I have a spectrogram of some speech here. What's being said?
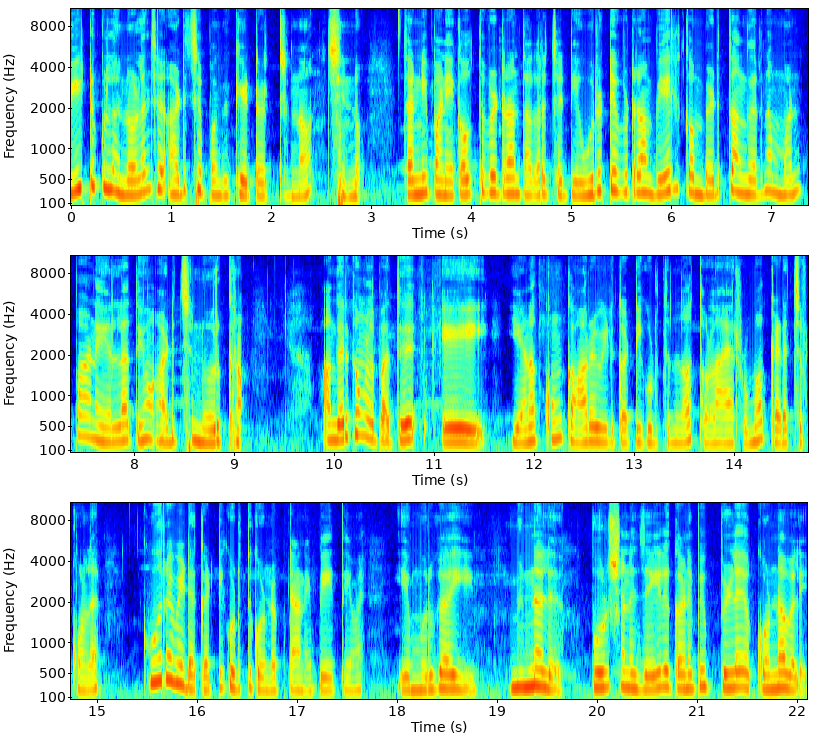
வீட்டுக்குள்ளே நுழைஞ்சு அடித்து பங்கு கேட்டுட்டு இருந்தான் சின்னம் தண்ணி பானையை கவுத்து விடுறான் தகரச்சட்டியை உருட்டி விடுறான் வேல் கம்பு எடுத்து அங்கேருந்து மண்பானை எல்லாத்தையும் அடித்து நொறுக்கிறான். அங்கே இருக்கவங்கள பார்த்து ஏய் எனக்கும் கார வீடு கட்டி கொடுத்துருந்தா தொள்ளாயிரம் ரூபாய் கிடச்சிருக்கோம்ல. கூரை வீடை கட்டி கொடுத்து கொண்டு விட்டானே பேத்தேவன். ஏ முருகாயி மின்னல் புருஷனை ஜெயிலுக்கு அனுப்பி பிள்ளைய கொன்னவளே.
